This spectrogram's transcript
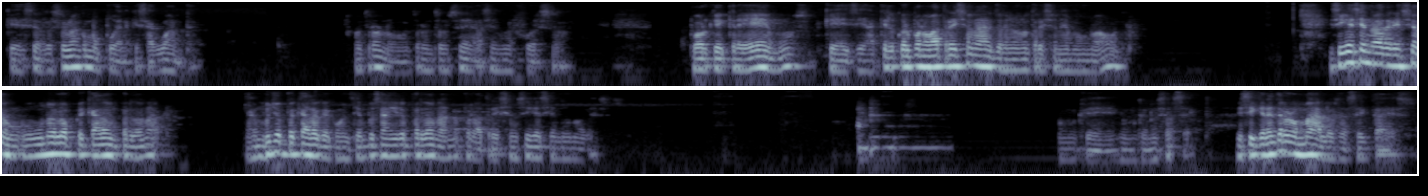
que se resuelvan como puedan, que se aguanten. Otros no, otros entonces hacen un esfuerzo. Porque creemos que ya que el cuerpo no va a traicionar, entonces no nos traicionemos uno a otro. Y sigue siendo la traición uno de los pecados imperdonables. Hay muchos pecados que con el tiempo se han ido perdonando, pero la traición sigue siendo uno de esos. Que, como que no se acepta. Ni siquiera entre los malos se acepta eso.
